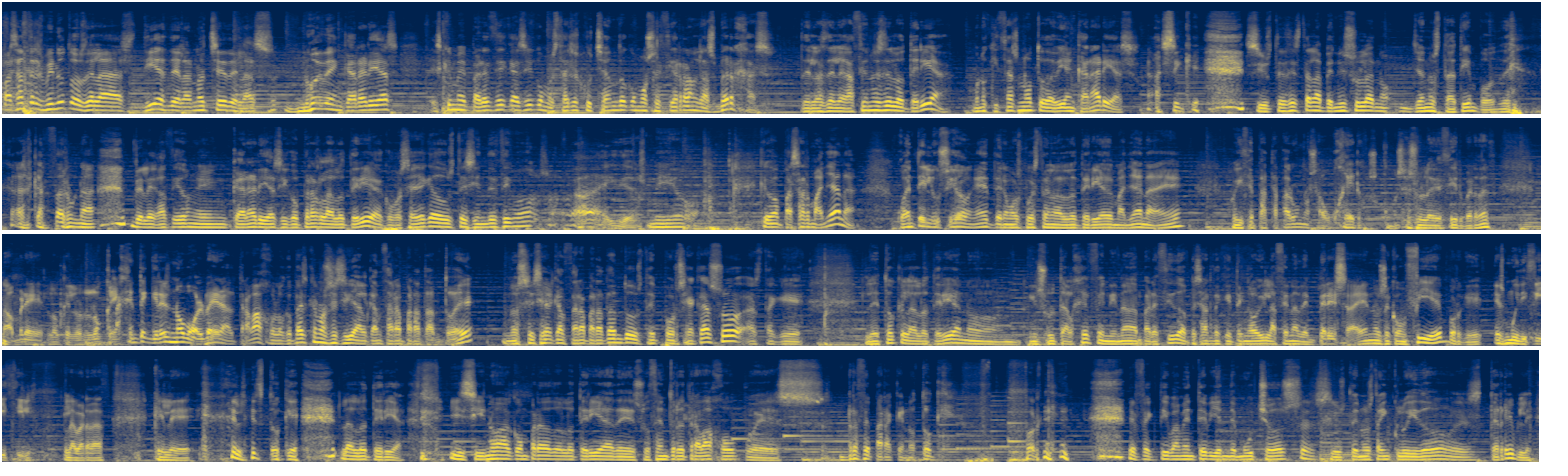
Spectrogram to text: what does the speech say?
Pasan tres minutos de las 10 de la noche, de las 9 en Canarias. Es que me parece casi como estar escuchando cómo se cierran las verjas de las delegaciones de lotería. Bueno, quizás no todavía en Canarias. Así que si usted está en la península, no, ya no está a tiempo de alcanzar una delegación en Canarias y comprar la lotería. Como se haya quedado usted sin décimos, ay Dios mío. ¿Qué va a pasar mañana? Cuánta ilusión ¿eh? tenemos puesta en la lotería de mañana, ¿eh? O dice, para tapar unos agujeros, como se suele decir, ¿verdad? No, hombre, lo que, lo, que la gente quiere es no volver al trabajo. Lo que pasa es que no sé si alcanzará para tanto, ¿eh? No sé si alcanzará para tanto usted, por si acaso, hasta que le toque la lotería, no insulta al jefe ni nada parecido, a pesar de que tenga hoy la cena de empresa, ¿eh? No se confíe, porque es muy difícil, la verdad, que le, les toque la lotería. Y si no ha comprado lotería de su centro de trabajo, pues rece para que no toque porque efectivamente bien de muchos, si usted no está incluido, es terrible.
